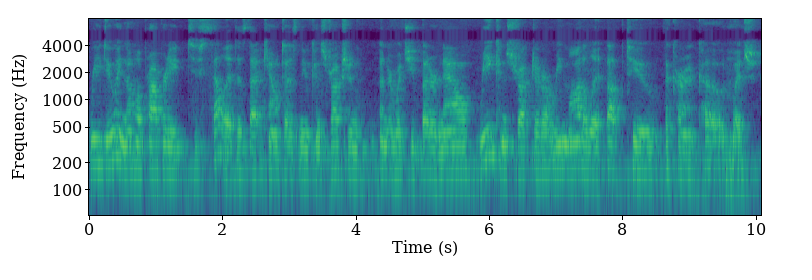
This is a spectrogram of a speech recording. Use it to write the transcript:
redoing the whole property to sell it, does that count as new construction under which you better now reconstruct it or remodel it up to the current code, which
